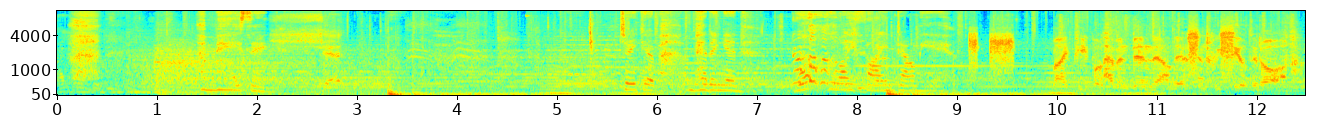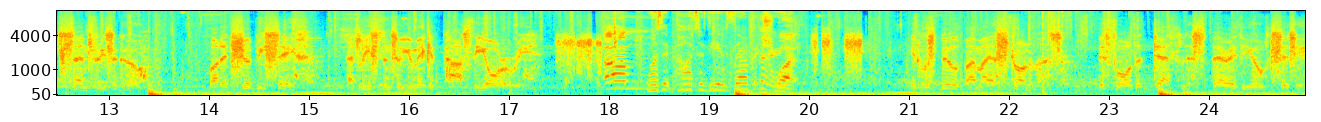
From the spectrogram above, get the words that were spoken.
I want goodies. Amazing. Shit. Jacob, I'm heading in. What will I find down here? My people haven't been down there since we sealed it off, centuries ago. But it should be safe, at least until you make it past the orrery. Um, Was it part of the observatory? what? It was built by my astronomers, before the Deathless buried the old city.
